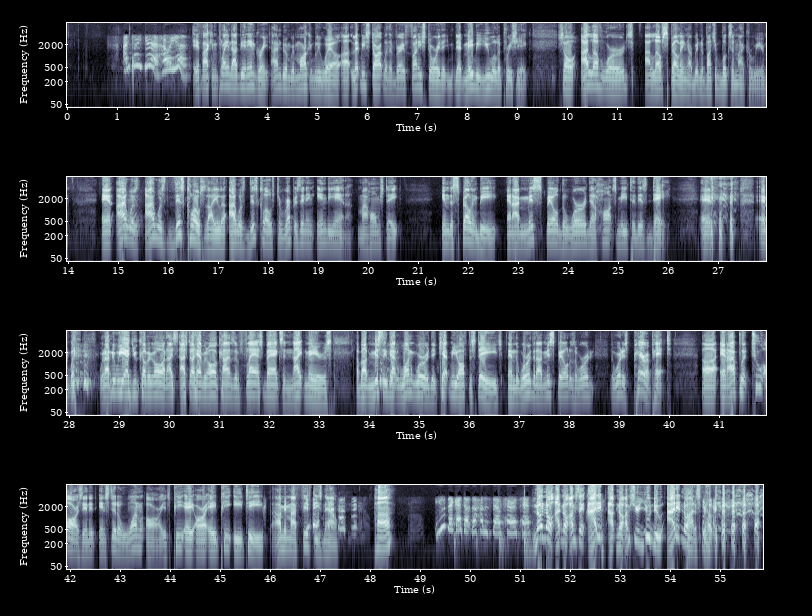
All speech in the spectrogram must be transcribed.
I'm doing good. How are you? If I complained, I'd be an ingrate. I'm doing remarkably well. Uh, let me start with a very funny story that, that maybe you will appreciate. So, I love words, I love spelling. I've written a bunch of books in my career. And I Mm-hmm. was I was this close, Zaila. I was this close to representing Indiana, my home state, in the spelling bee, and I misspelled the word that haunts me to this day. And and when, when I knew we had you coming on, I, I started having all kinds of flashbacks and nightmares about missing that one word that kept me off the stage. And the word that I misspelled is a word. The word is parapet. Uh, and I put two R's in it instead of one R. It's P A R A P E T. I'm in my 50s now. Huh? You think I don't know how to spell parapet? No, no, I know. I'm saying I didn't. I, no, I'm sure you do. I didn't know how to spell it.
